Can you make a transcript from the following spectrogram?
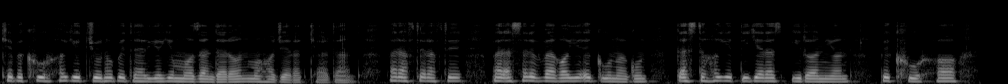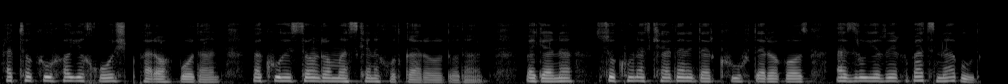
که به کوه های جنوب دریای مازندران مهاجرت کردند و رفته رفته بر اثر وقایع گوناگون دسته های دیگر از ایرانیان به کوه ها حتی کوه های خشک پناه بردند و کوهستان را مسکن خود قرار دادند. وگرنه سکونت کردن در کوه در آغاز از روی رغبت نبود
